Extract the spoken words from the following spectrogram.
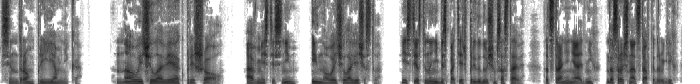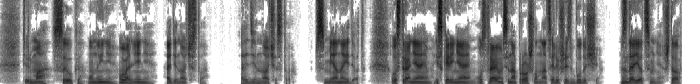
Синдром преемника. Новый человек пришел, а вместе с ним и новое человечество. Естественно, не без потерь в предыдущем составе. Отстранение одних, досрочная отставка других, тюрьма, ссылка, уныние, увольнение, одиночество. Одиночество. Смена идет. Устраняем, искореняем, устраиваемся на прошлом, нацелившись в будущее. Сдается мне, что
